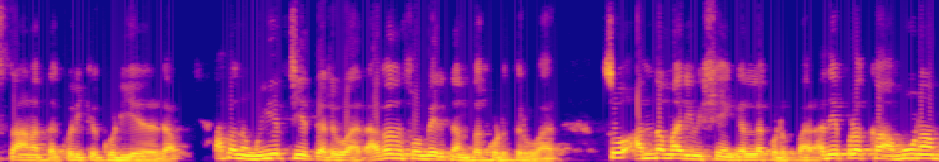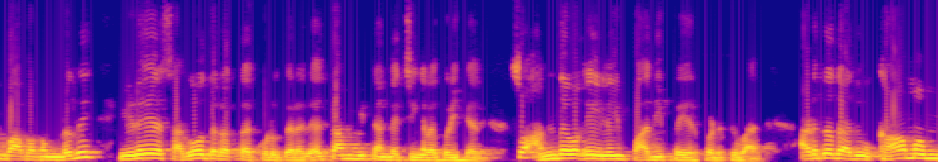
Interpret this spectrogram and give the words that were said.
ஸ்தானத்தை குறிக்கக்கூடிய இடம். அப்போ அந்த முயற்சியை தருவார். அதான் சோம்பேறித்தனத்தை கொடுத்துருவார். ஸோ அந்த மாதிரி விஷயங்கள்ல கொடுப்பார். அதே போல கா மூணாம் பாவகம்ன்றது இளைய சகோதரத்தை கொடுக்கறது. தம்பி தங்கச்சிங்களை குறிக்கிறது. ஸோ அந்த வகையிலையும் பாதிப்பை ஏற்படுத்துவார். அடுத்தது அது காமம்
